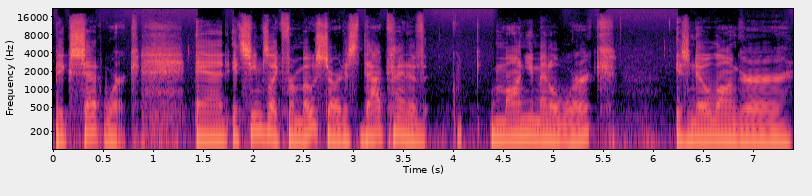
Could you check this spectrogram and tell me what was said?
big set work. And it seems like for most artists, that kind of monumental work is no longer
